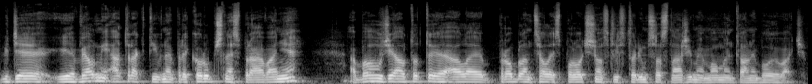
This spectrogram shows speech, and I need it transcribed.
kde je veľmi atraktívne pre korupčné správanie a bohužiaľ toto je ale problém celej spoločnosti, s ktorým sa snažíme momentálne bojovať.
